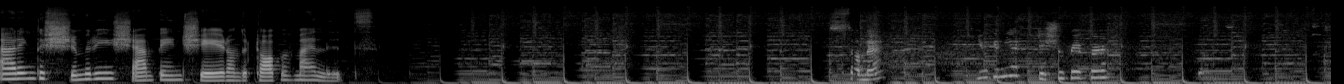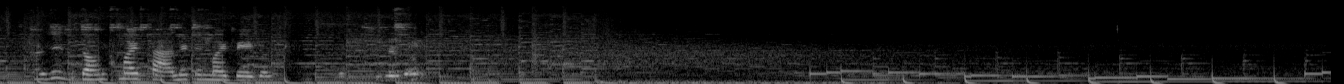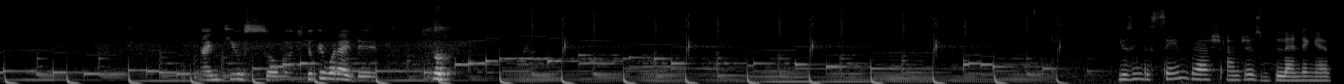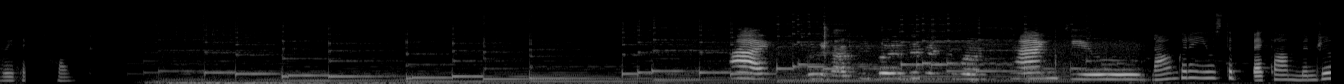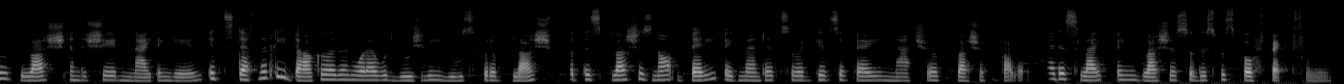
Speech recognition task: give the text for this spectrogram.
Adding the shimmery champagne shade on the top of my lids. Samay, you give me a tissue paper? I just dunked my palette in my bagel. Thank you so much. Look at what I did. Using the same brush, I'm just blending everything out. Hi. Happy birthday, Benjamin. Thank you. Now I'm gonna use the Becca Mineral Blush in the shade Nightingale. It's definitely darker than what I would usually use for a blush, but this blush is not very pigmented so it gives a very natural flush of color. I dislike pink blushes so this was perfect for me.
